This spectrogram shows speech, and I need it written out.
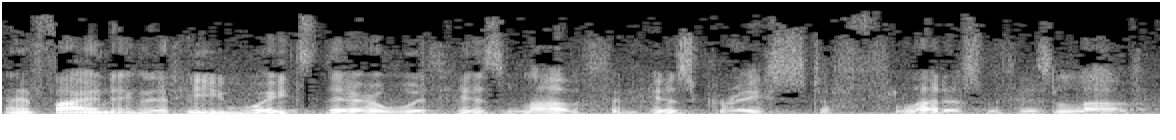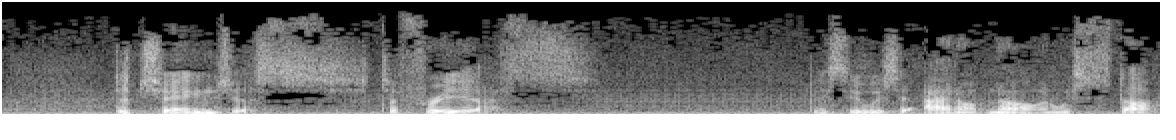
And then finding that He waits there with His love and His grace to flood us with His love, to change us, to free us. But you see, we say, I don't know, and we stop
